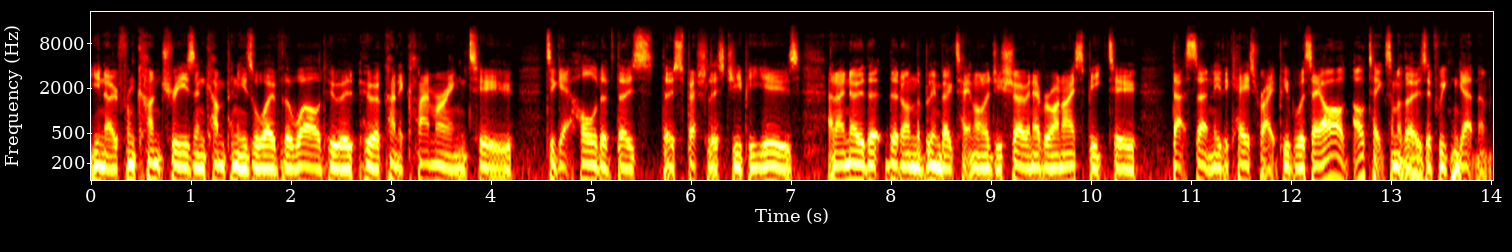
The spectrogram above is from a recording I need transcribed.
you know, from countries and companies all over the world who are who are kind of clamoring to to get hold of those those specialist GPUs. And I know that that on the Bloomberg Technology Show and everyone I speak to, that's certainly the case, right? People would say, "Oh, I'll, I'll take some of those if we can get them."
